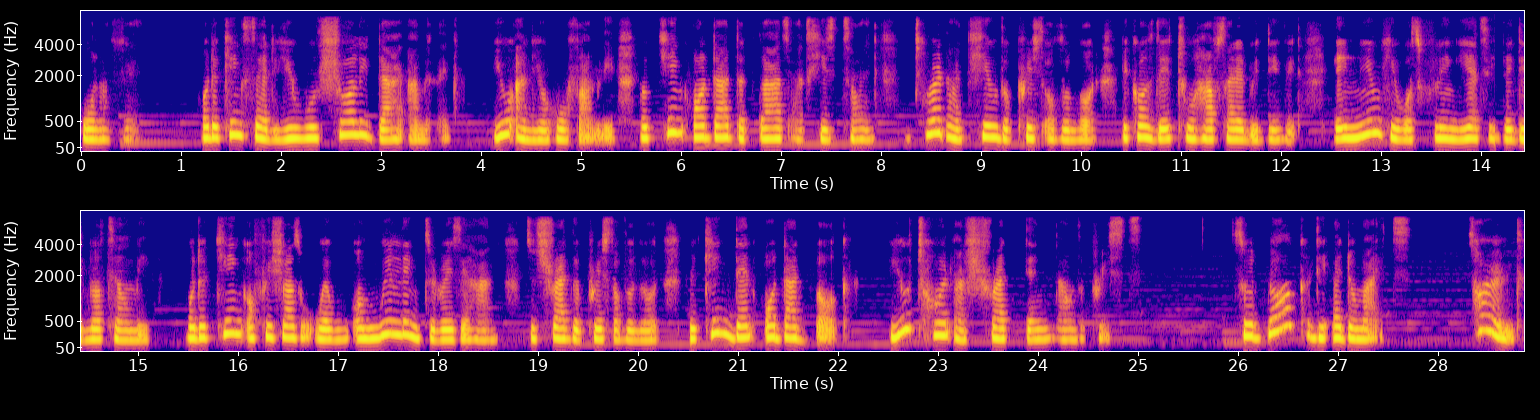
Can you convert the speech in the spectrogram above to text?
whole affair. But the king said, You will surely die, Ahimelech, you and your whole family. The king ordered the guards at his side, to turn and kill the priests of the Lord, because they too have sided with David. They knew he was fleeing, yet they did not tell me. But the king officials were unwilling to raise a hand to strike the priest of the Lord. The king then ordered Doeg, you turn and strike them down the priests. So Doeg the Edomite turned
